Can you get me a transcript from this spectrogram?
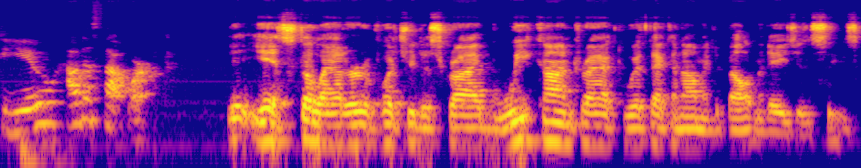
to you? How does that work? It's the latter of what you described. We contract with economic development agencies,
